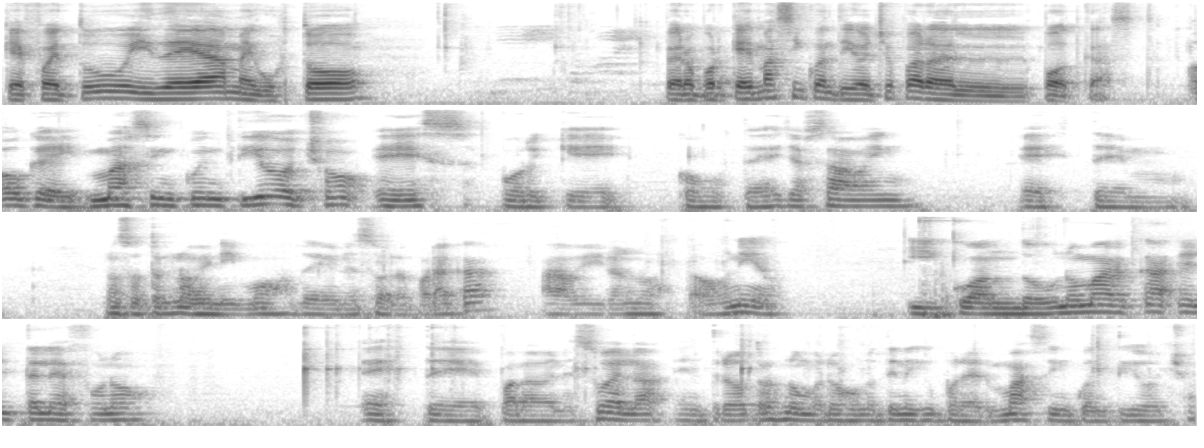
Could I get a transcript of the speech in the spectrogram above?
Que fue tu idea, me gustó. Pero ¿por qué más 58 para el podcast? Ok, más 58 es porque, como ustedes ya saben, este, nosotros nos vinimos de Venezuela para acá a vivir en los Estados Unidos. Y cuando uno marca el teléfono este, para Venezuela, entre otros números, uno tiene que poner más 58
